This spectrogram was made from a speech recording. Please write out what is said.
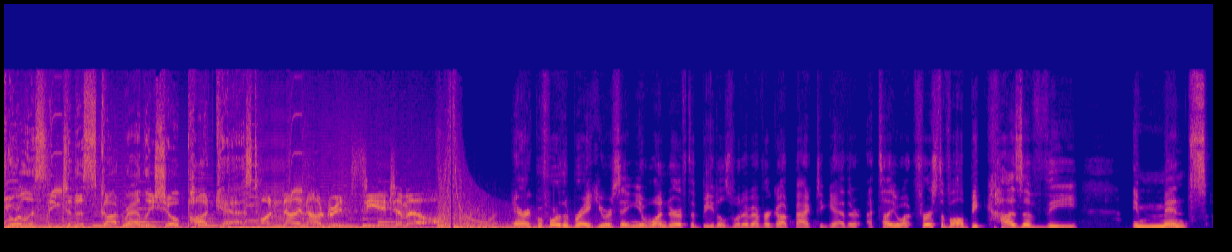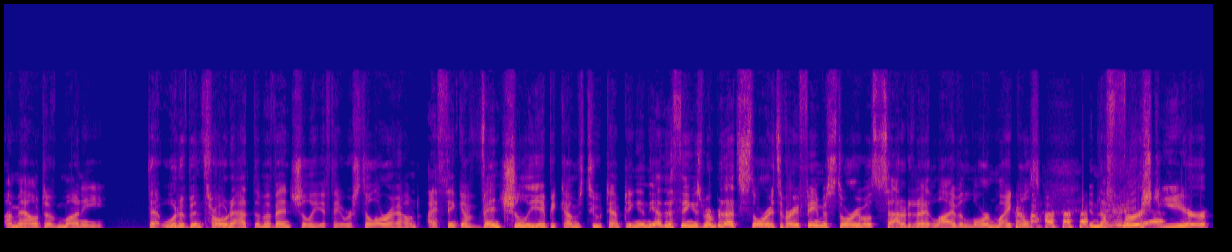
You're listening to the Scott Radley Show podcast on 900 CHML. Eric, before the break, you were saying you wonder if the Beatles would have ever got back together. I tell you what, first of all, because of the immense amount of money that would have been thrown at them eventually if they were still around. I think eventually it becomes too tempting. And the other thing is, remember that story? It's a very famous story about Saturday Night Live and Lorne Michaels. In the first yeah. year,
